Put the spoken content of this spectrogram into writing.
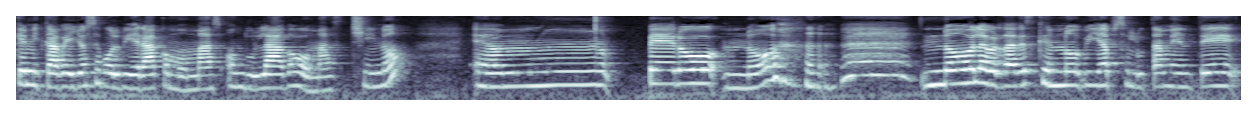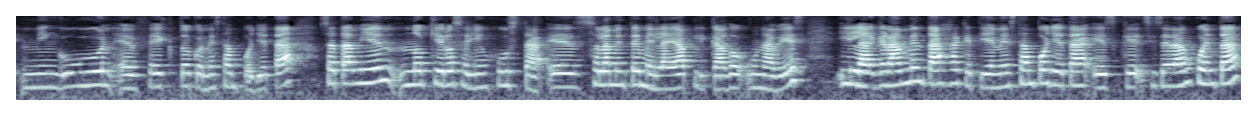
que mi cabello se volviera como más ondulado o más chino. Em, pero no, no, la verdad es que no vi absolutamente ningún efecto con esta ampolleta. O sea, también no quiero ser injusta, es, solamente me la he aplicado una vez y la gran ventaja que tiene esta ampolleta es que si se dan cuenta,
